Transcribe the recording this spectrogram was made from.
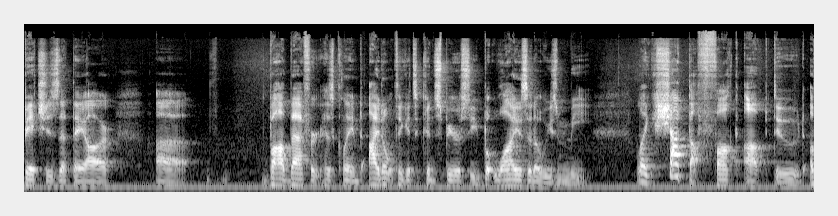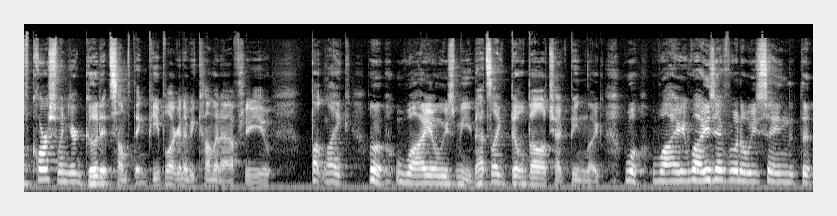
bitches that they are uh, bob baffert has claimed i don't think it's a conspiracy but why is it always me? Like shut the fuck up dude. Of course when you're good at something people are going to be coming after you but like, why always me? That's like Bill Belichick being like, well, why why is everyone always saying that the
